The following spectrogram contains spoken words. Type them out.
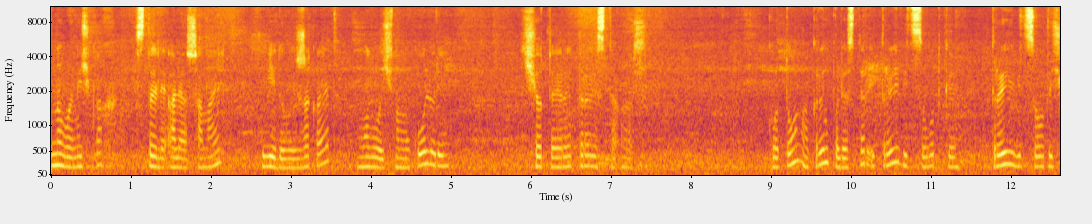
В новиночках в стилі а-ля Шанель відовий жакет в молочному кольорі 4300 аж. Котон, акрил, поліестер і 3%. 3%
